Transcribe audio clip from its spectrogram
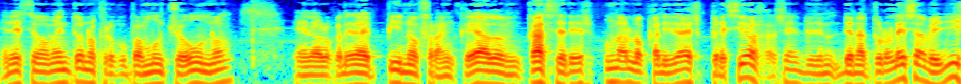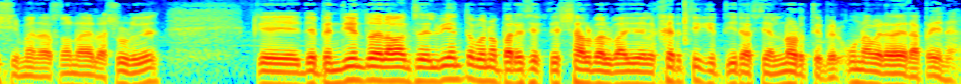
en este momento nos preocupa mucho uno, en la localidad de Pino Franqueado, en Cáceres, unas localidades preciosas, ¿eh? de, de, naturaleza bellísima en la zona de las Urdes, que dependiendo del avance del viento, bueno, parece que salva el Valle del Jerti y que tira hacia el norte, pero una verdadera pena.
